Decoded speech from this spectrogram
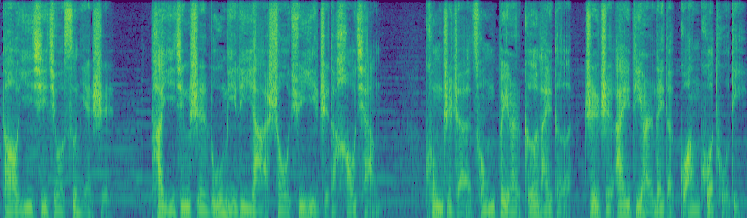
到1794年时。他已经是卢米利亚首屈一指的豪强，控制着从贝尔格莱德直至埃迪尔内的广阔土地。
